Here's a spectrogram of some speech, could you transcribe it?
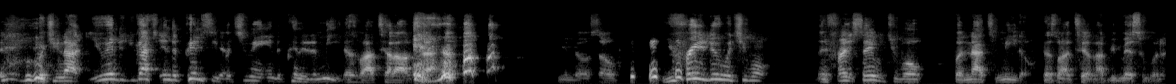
But you're not. You you got your independency, but you ain't independent of me. That's what I tell all the time. you know, so you're free to do what you want and free to say what you want, but not to me though. That's what I tell her. I be messing with her.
